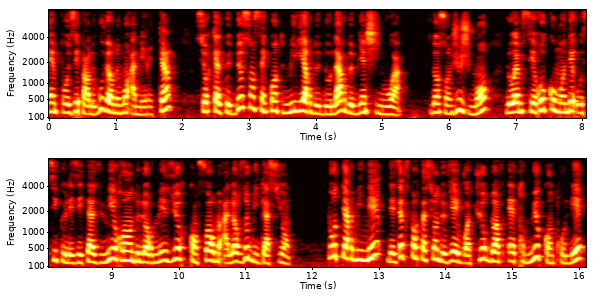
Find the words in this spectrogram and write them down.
imposés par le gouvernement américain sur quelques 250 milliards de dollars de biens chinois. Dans son jugement, l'OMC recommandait aussi que les États-Unis rendent leurs mesures conformes à leurs obligations. Pour terminer, les exportations de vieilles voitures doivent être mieux contrôlées,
